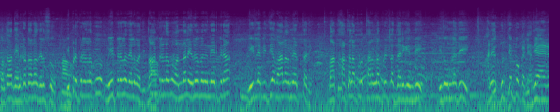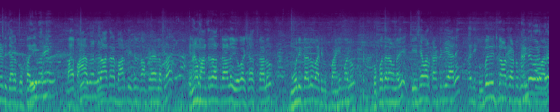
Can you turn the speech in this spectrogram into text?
కొంతమంది వెనకటోళ్ళకి తెలుసు. ఇప్పుడు పిల్లలకు మీ పిల్లలకు తెలియదు మా పిల్లలకు వందల ఇరవై మందికి నేర్పినా వీళ్ళ విద్య వాళ్ళకు నేర్పుతుంది. మా తాతలప్పుడు తరలప్పుడు ఇట్లా జరిగింది. ఇది ఉన్నది. అనే గుర్తింపు ఒకటి. విద్య అనేటువంటి చాలా గొప్పది. మన పురాతన భారతదేశ సంప్రదాయం లోపల ఎన్నో మంత్రతంత్రాలు యోగ శాస్త్రాలు మూలికలు వాటి మహిమలు గొప్పతనం ఉన్నది. చేసేవాళ్ళు కరెక్ట్ చేయాలి. అది. ఉపయోగించుకునే వాళ్ళు కరెక్ట్ ఉపయోగించుకోవాలి.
